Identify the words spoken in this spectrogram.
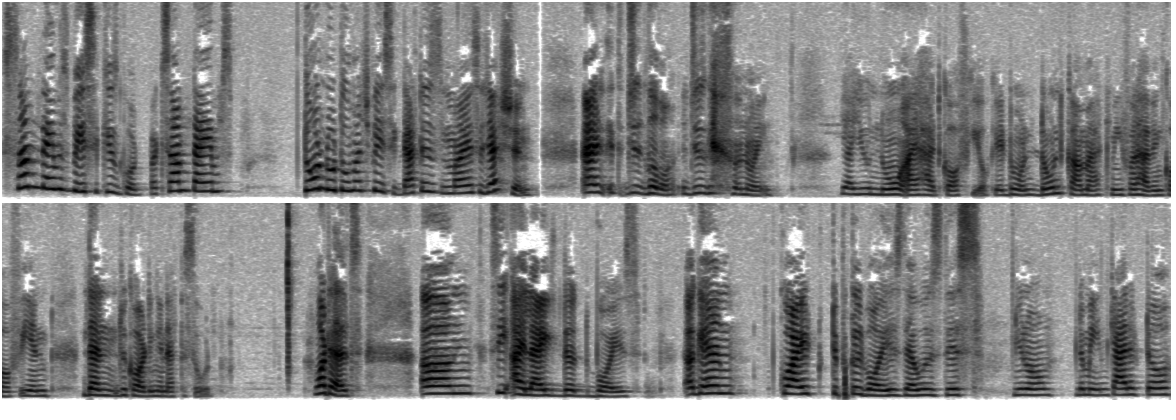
Sometimes basic is good but sometimes don't do too much basic. That is my suggestion. And it just it just gets annoying yeah you know i had coffee okay? Don't don't come at me for having coffee and then recording an episode. What else? Um see i liked the boys. Again quite typical boys. There was this you know the main character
